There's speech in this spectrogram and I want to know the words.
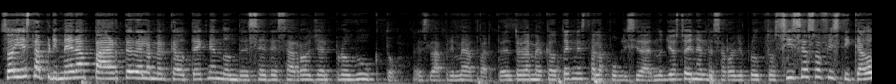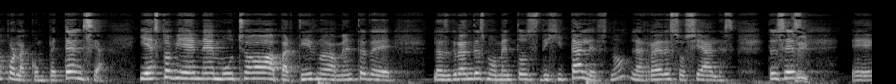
soy esta primera parte de la mercadotecnia en donde se desarrolla el producto, es la primera parte. Dentro de la mercadotecnia está la publicidad, yo estoy en el desarrollo del producto. Sí se ha sofisticado por la competencia y esto viene mucho a partir nuevamente de los grandes momentos digitales, ¿no? Las redes sociales. Entonces, eh,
